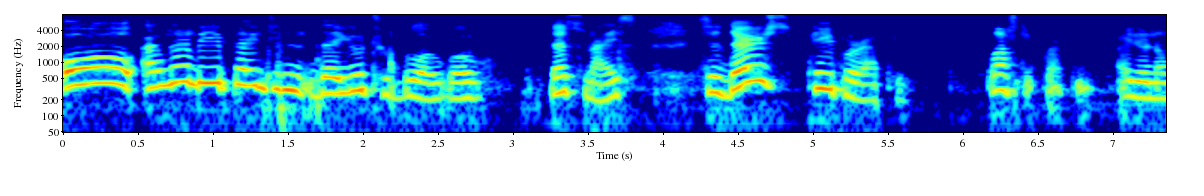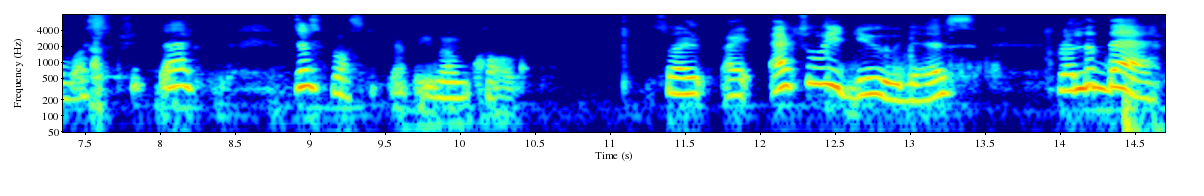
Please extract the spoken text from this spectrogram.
Oh, I'm gonna be painting the YouTube logo. That's nice. So there's paper wrapping, plastic wrapping. I don't know what should that. Just plastic wrapping, I'm call it. So I, I actually do this from the back.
